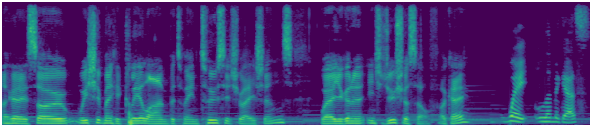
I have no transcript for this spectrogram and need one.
Okay, so we should make a clear line between two situations where you're going to introduce yourself, okay? Wait, let me guess.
